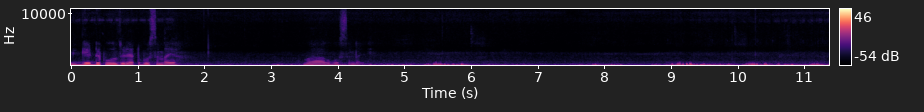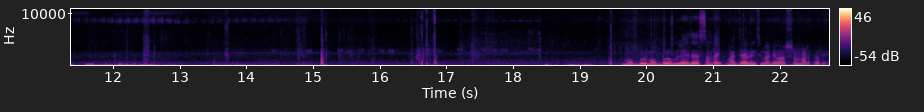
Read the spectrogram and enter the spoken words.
ఈ గడ్డి పూలు చూడు ఎట్ట పూస్తుండయా బాగా పూస్తుండయి మబ్బులు మబ్బులు లేచేస్తుంటాయి మధ్యాహ్నం నుంచి మళ్ళీ వర్షం పడుతుంది.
